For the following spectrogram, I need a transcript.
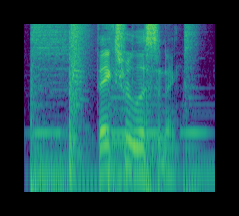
Thanks for listening.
